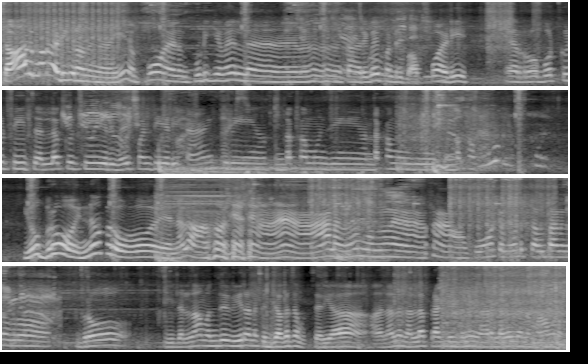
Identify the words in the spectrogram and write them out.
சாறு மரம் அடிக்கிறானுங்க ஏன் எப்போ எனக்கு பிடிக்கவே இல்லை ரிவைவ் பண்ணுறிப்பா அப்போ அடி என் ரோபோட் குட்டி செல்ல குட்டி ரிவைவ் பண்ணிட்டு அடி தேங்க்ஸ் சுண்டக்கா மூஞ்சி வெண்டக்கா மூஞ்சி சுண்டக்கா யோ ப்ரோ என்ன ப்ரோ என்னால் ஆடவே முடியல போட்டு போட்டு தள்ளுறானுங்க ப்ரோ ப்ரோ இதெல்லாம் வந்து வீரனுக்கு ஜகஜம் சரியா? அதனால நல்லா ப்ராக்டிஸ் பண்ணி வேற லெவலில் நம்ம ஆகணும்.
